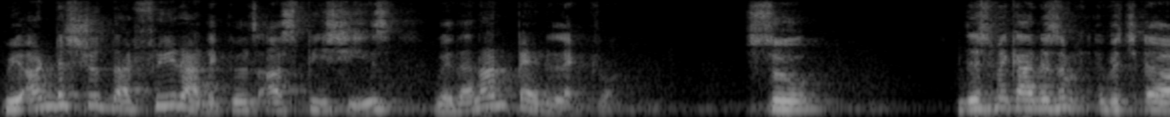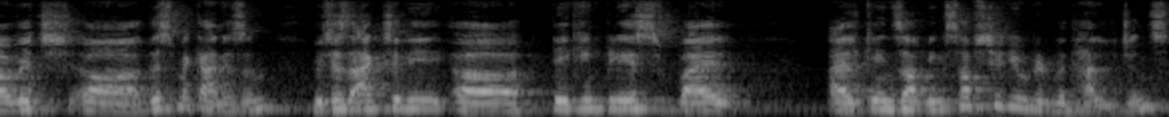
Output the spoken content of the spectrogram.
we understood that free radicals are species with an unpaired electron. So this mechanism, which uh, which uh, this mechanism, which is actually uh, taking place while alkanes are being substituted with halogens,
